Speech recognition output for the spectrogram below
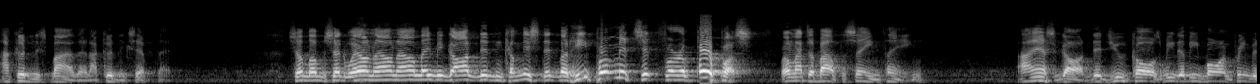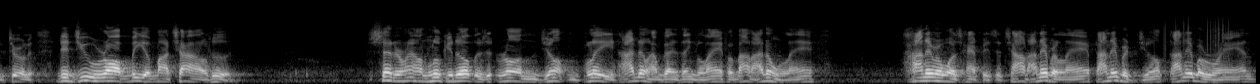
I couldn't buy that. I couldn't accept that. Some of them said, well, now, now, maybe God didn't commission it, but He permits it for a purpose. Well, that's about the same thing. I asked God, Did you cause me to be born prematurely? Did you rob me of my childhood? Sit around and look at others that run and jump and play. I don't have anything to laugh about. I don't laugh. I never was happy as a child. I never laughed. I never jumped. I never ran.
